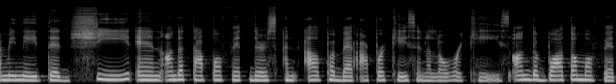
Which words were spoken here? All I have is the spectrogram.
laminated sheet and on the top of it there's an alphabet uppercase and a lowercase. On the bottom of it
